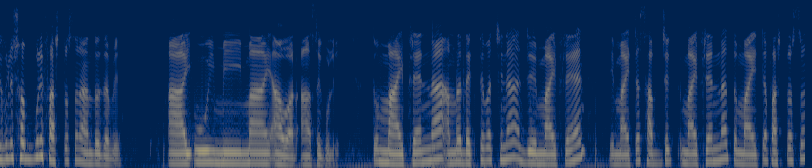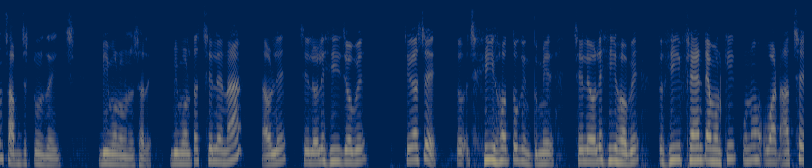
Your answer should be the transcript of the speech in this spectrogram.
এগুলি সবগুলি ফার্স্ট পার্সনে আন্ডার যাবে। I, we, me, my, our, us এগুলি। তো মাই ফ্রেন্ড না, আমরা দেখতে পাচ্ছি না যে মাই ফ্রেন্ড এই মাইটা সাবজেক্ট মাই ফ্রেন্ড না, তো মাইটা ফার্স্ট পার্সন সাবজেক্ট অনুযায়ী। বিমল অনুসারে। বিমলটা ছেলে না, তাহলে ছেলে হলে হি যাবে ঠিক আছে? তো হি হতো কিন্তু, মেয়ে ছেলে হলে হি হবে। তো হি ফ্রেন্ড এমন কি কোনো ওয়ার্ড আছে?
